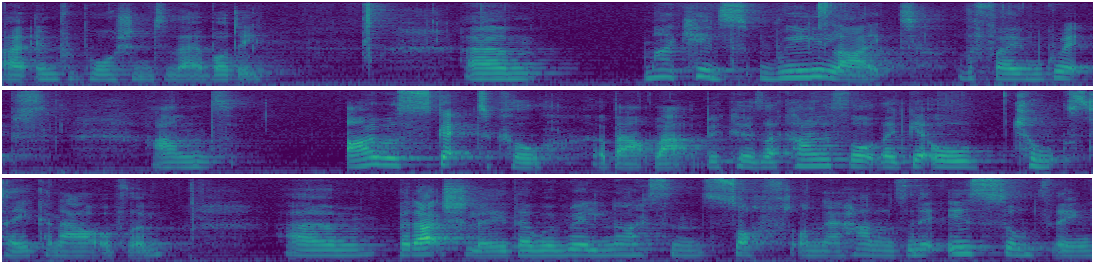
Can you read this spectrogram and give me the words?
uh, in proportion to their body. Um, my kids really liked the foam grips and I was skeptical about that because I kind of thought they'd get all chunks taken out of them. Um, but actually they were really nice and soft on their hands and it is something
